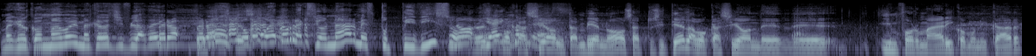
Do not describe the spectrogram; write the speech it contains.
Me quedo conmuevo y me quedo chiflada. y- Pero- pero- no puedo reaccionar, me estupidizo. Pero es vocación también, ¿no? O sea, tú si tienes la vocación de, de informar y comunicar,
